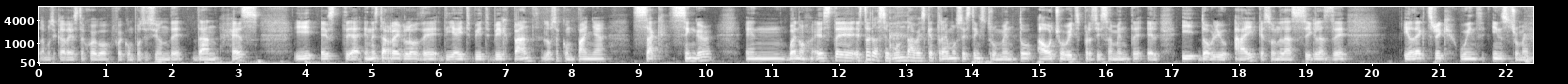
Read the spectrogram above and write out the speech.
La música de este juego fue composición de Dan Hess y este, en este arreglo de The 8-Bit Big Band los acompaña Zach Singer. En, bueno, este, esta es la segunda vez que traemos este instrumento a 8 bits precisamente, el EWI, que son las siglas de Electric Wind Instrument,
